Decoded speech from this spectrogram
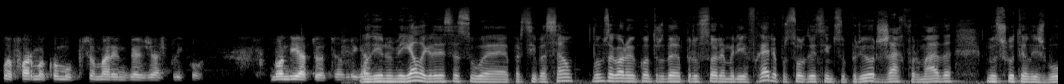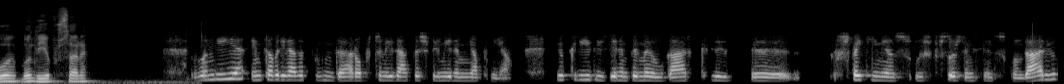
pela forma como o professor Mário Nogueira já explicou. Bom dia a todos. Obrigado. Bom dia, Nuno Miguel. Agradeço a sua participação. Vamos agora ao encontro da professora Maria Ferreira, professora do ensino superior, já reformada, que nos escuta em Lisboa. Bom dia, professora. Bom dia e muito obrigada por me dar a oportunidade de exprimir a minha opinião. Eu queria dizer, em primeiro lugar, que eh, respeito imenso os professores de ensino secundário,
